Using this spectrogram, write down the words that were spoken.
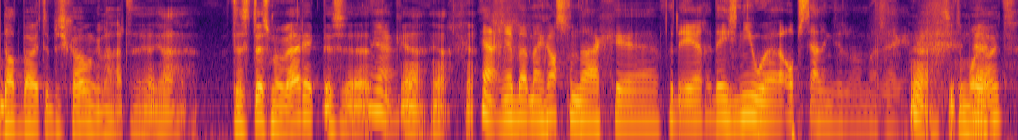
dat buiten beschouwing gelaten. ja, het is, het is mijn werk, dus uh, ja. Ik, ja, ja, ja. ja, je bent mijn gast vandaag uh, voor de eer, deze nieuwe opstelling, zullen we maar zeggen. Ja, het ziet er mooi uit.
